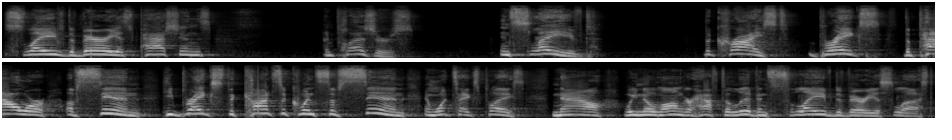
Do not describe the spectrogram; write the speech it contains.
slaves to various passions and pleasures, enslaved. But Christ breaks the power of sin. He breaks the consequence of sin. And what takes place? Now we no longer have to live enslaved to various lusts.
